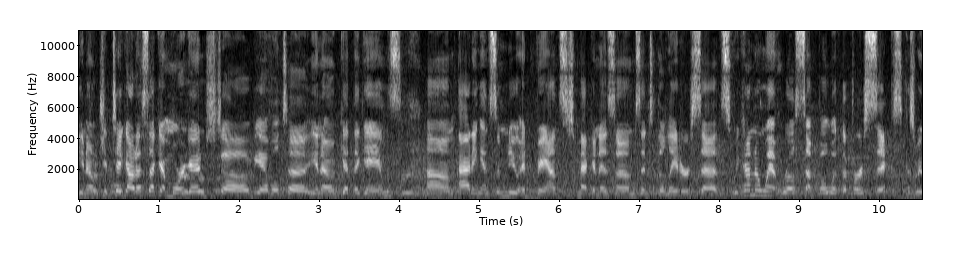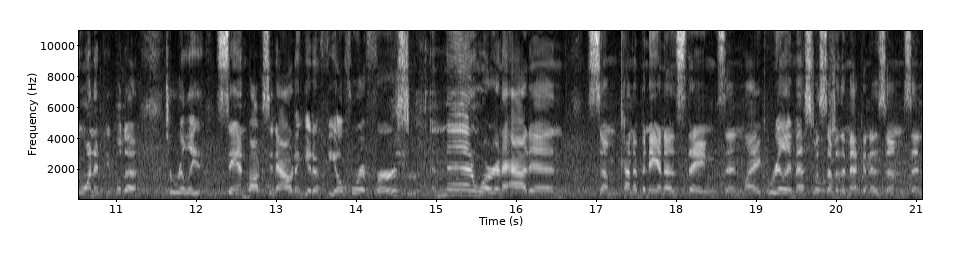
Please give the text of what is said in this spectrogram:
you know, take out a second mortgage to be able to, you know, get the games. Um, adding in some new advanced mechanisms into the later sets. We kind of went real simple with the first six because we wanted people to to really sandbox it out and get a feel for it first, and then we're gonna add in some kind of bananas things and like really mess with some of the mechanisms and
